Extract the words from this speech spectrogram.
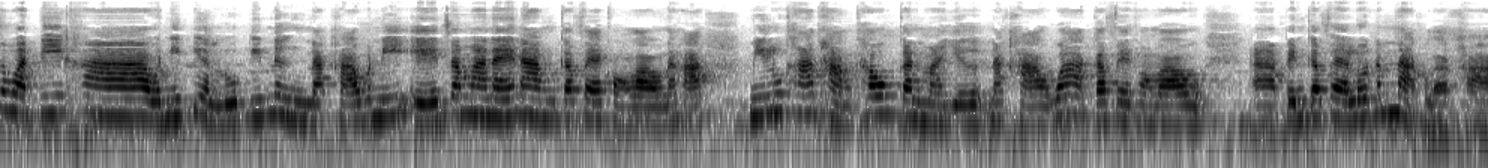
สวัสดีค่ะ วันนี้เปลี่ยนลุคนิดนึงนะคะ วันนี้เอจะมาแนะนำกาแฟของเรานะคะ มีลูกค้าถามเข้ากันมาเยอะนะคะ ว่ากาแฟของเราเป็นกาแฟลดน้ำหนักเหรอคะ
